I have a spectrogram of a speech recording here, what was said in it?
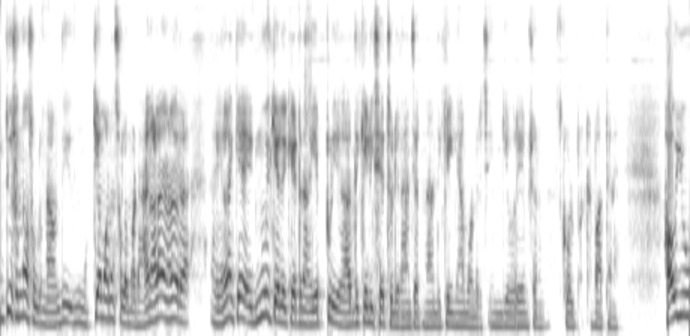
இன்ட்யூஷன் தான் சொல்கிறேன் நான் வந்து இது முக்கியமான சொல்ல மாட்டேன். அதனால் என்னால் எல்லாம் கே இன்னொரு கேள்வி கேட்டிருந்தாங்க. எப்படி அந்த கேள்வி சேர்த்து சொல்லிடுறேன். ஆன்சர் நான் அந்த கேள்வி ஞாபகம் வந்துருச்சு. இங்கே ஒரே நிமிஷம் ஸ்க்ரோல் பண்ணுறேன் பார்த்தேனே. How you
